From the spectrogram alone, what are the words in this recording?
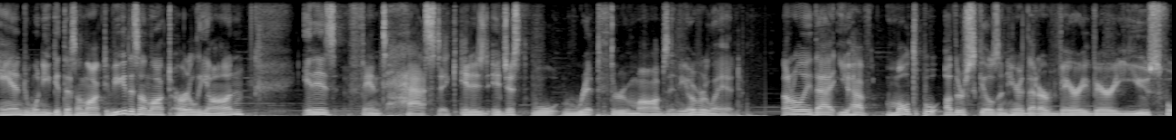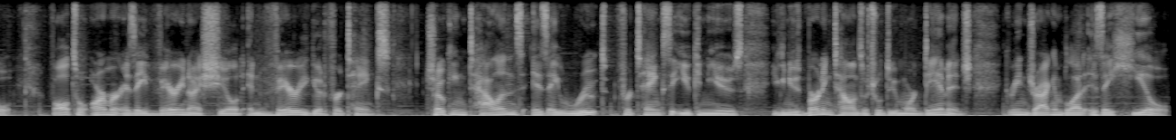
and when you get this unlocked. If you get this unlocked early on, it is fantastic. It is it just will rip through mobs in the overland. Not only that, you have multiple other skills in here that are very, very useful. Volatile Armor is a very nice shield and very good for tanks. Choking Talons is a root for tanks that you can use. You can use Burning Talons, which will do more damage. Green Dragon Blood is a heal.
